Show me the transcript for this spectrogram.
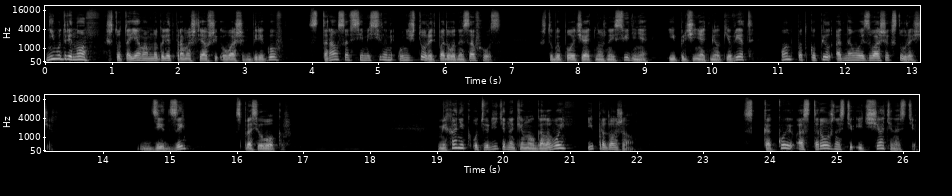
Не мудрено, что Таяма, много лет промышлявший у ваших берегов, старался всеми силами уничтожить подводный совхоз. Чтобы получать нужные сведения и причинять мелкий вред, он подкупил одного из ваших служащих. «Дзидзы?» – спросил Волков. Механик утвердительно кивнул головой и продолжал. С какой осторожностью и тщательностью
